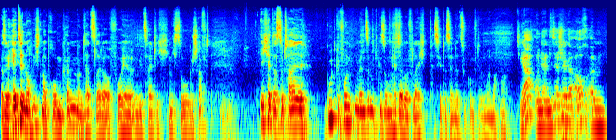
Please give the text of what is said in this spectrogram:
Also hätte noch nicht mal proben können und hat es leider auch vorher irgendwie zeitlich nicht so geschafft. Mhm. Ich hätte das total gut gefunden, wenn sie mitgesungen hätte, aber vielleicht passiert das ja in der Zukunft irgendwann nochmal. Ja, und an dieser Stelle auch, ähm,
